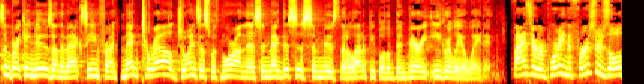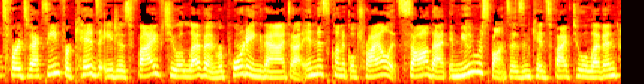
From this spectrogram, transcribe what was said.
Some breaking news on the vaccine front. Meg Terrell joins us with more on this. And Meg, this is some news that a lot of people have been very eagerly awaiting. Pfizer reporting the first results for its vaccine for kids ages 5 to 11, reporting that uh, in this clinical trial, it saw that immune responses in kids 5 to 11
